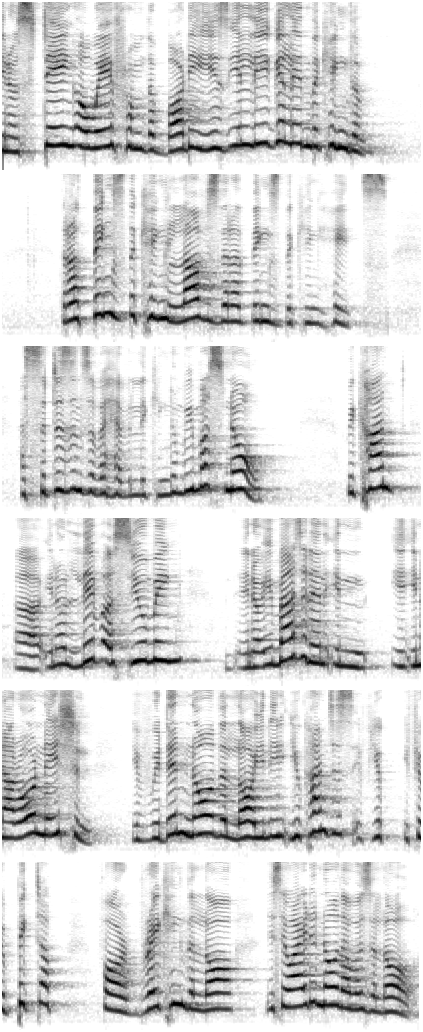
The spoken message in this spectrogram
you know, staying away from the body is illegal in the kingdom. There are things the king loves, there are things the king hates. As citizens of a heavenly kingdom, we must know. We can't, uh, you know, live assuming, you know, imagine in, in, in our own nation, if we didn't know the law, you, need, you can't just, if, you, if you're picked up for breaking the law, you say, well, I didn't know that was a law.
